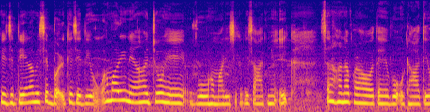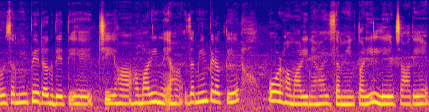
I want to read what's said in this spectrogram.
कि ज़िद्दी है ना, मैं इससे बढ़ के ज़िद्दी हूँ। हमारी नेहा जो है, वो हमारी इशिका के साथ में एक सरहाना पड़ा होता है, वो उठाती है और ज़मीन पे रख देती है। जी हाँ हमारी नेहा ज़मीन पे रखती है और हमारी नेहा ज़मीन पर ही लेट जाती है।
